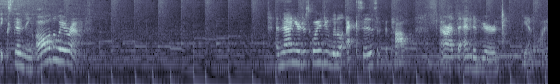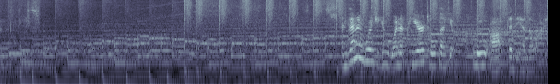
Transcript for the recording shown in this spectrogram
extending all the way around. And then you're just going to do little X's at the top or at the end of your dandelion. And then I'm going to do one up here to look like it flew off the dandelion.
